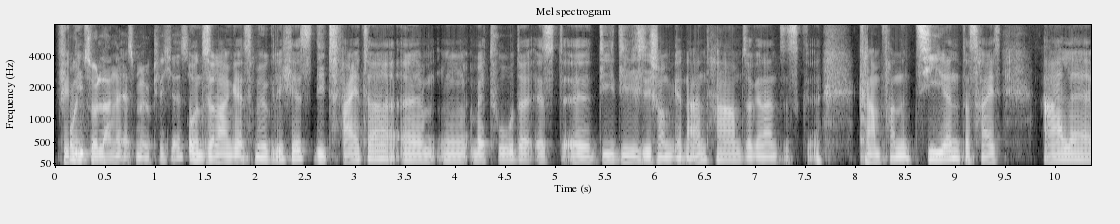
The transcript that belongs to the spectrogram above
Für und die, solange es möglich ist? Und solange es möglich ist. Die zweite ähm, Methode ist äh, die, die Sie schon genannt haben, sogenanntes Krampfanziehen. ziehen. Das heißt, alle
